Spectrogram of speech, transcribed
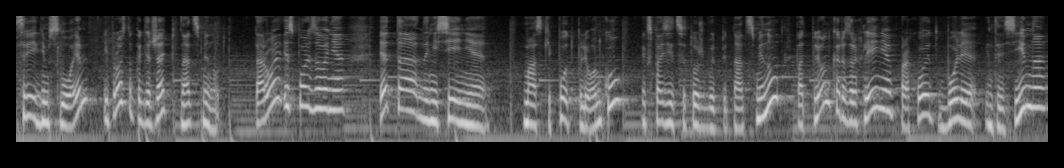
средним слоем и просто подержать 15 минут. Второе использование – это нанесение маски под пленку. Экспозиция тоже будет 15 минут. Под пленкой разрыхление проходит более интенсивно.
